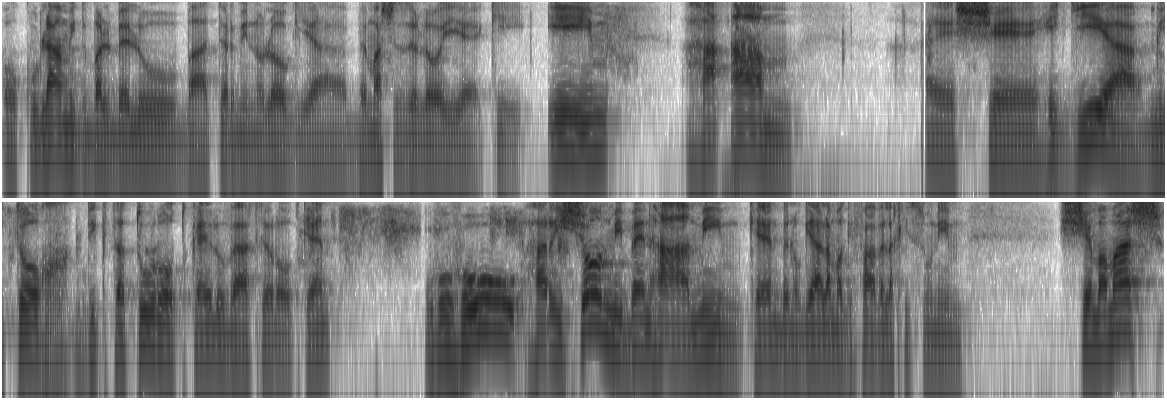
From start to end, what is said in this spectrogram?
או כולם התבלבלו בטרמינולוגיה, במה שזה לא יהיה. כי אם העם אה, שהגיע מתוך דיקטטורות כאלו ואחרות, כן? הוא, הוא הראשון מבין העמים, כן? בנוגע למגפה ולחיסונים, שממש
